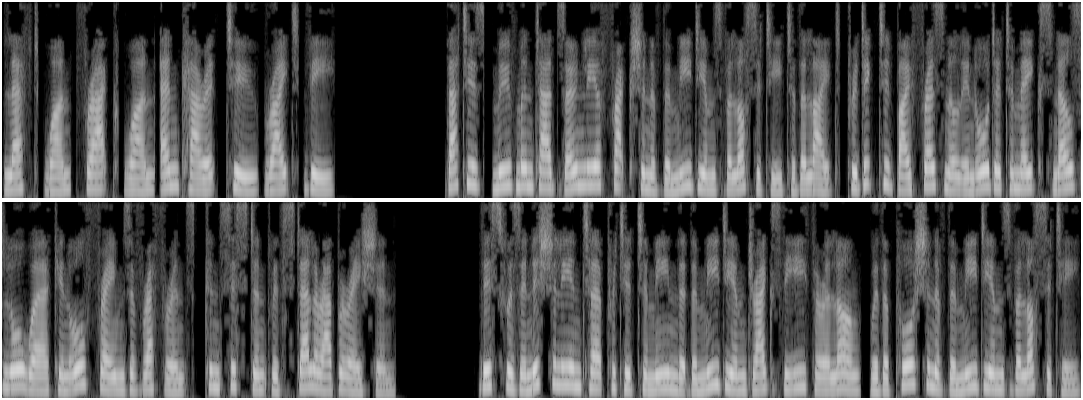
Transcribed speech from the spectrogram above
left 1 frac 1 n caret 2 right v that is, movement adds only a fraction of the medium's velocity to the light predicted by Fresnel in order to make Snell's law work in all frames of reference, consistent with stellar aberration. This was initially interpreted to mean that the medium drags the ether along, with a portion of the medium's velocity,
